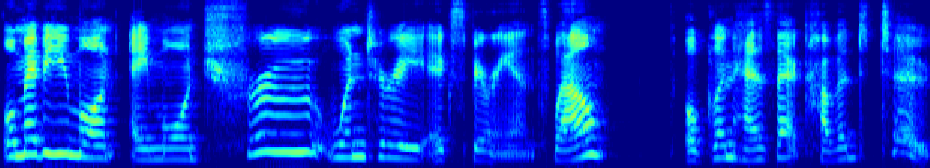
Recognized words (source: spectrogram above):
Or maybe you want a more true wintry experience. Well, Auckland has that covered too.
